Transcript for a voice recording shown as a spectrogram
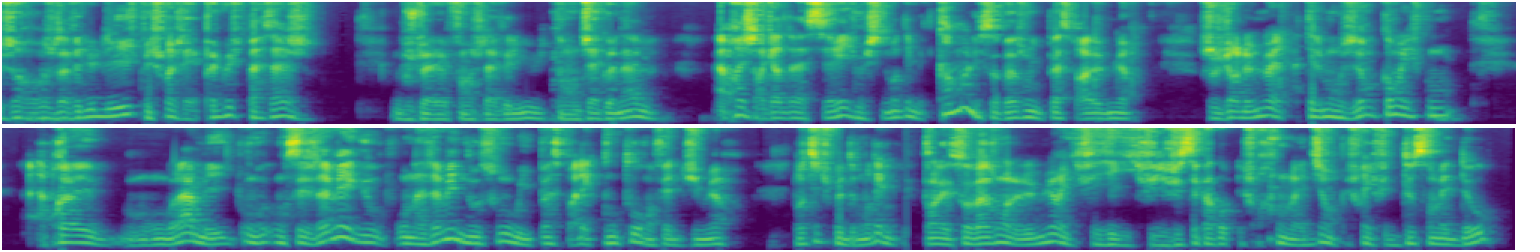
genre, j'avais lu le livre, mais je crois que j'avais pas lu ce passage. Donc, je l'avais, enfin, je l'avais lu en diagonale. Après, j'ai regardé la série, je me suis demandé, mais comment les sauvageons, ils passent par le mur? Je veux dire, le mur est tellement géant, comment ils font? Après, bon, voilà, mais on, on sait jamais, on n'a jamais de notion où ils passent par les contours, en fait, du mur. Donc, tu sais, tu peux te demander, dans les sauvageons, le mur, il fait, il fait, je sais pas quoi, je crois qu'on l'a dit, en plus, je crois qu'il fait 200 mètres de haut.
